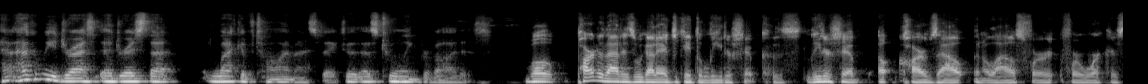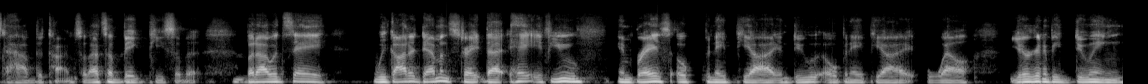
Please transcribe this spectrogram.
how, how, can we address address that lack of time aspect as tooling providers? Well, part of that is we got to educate the leadership because leadership uh, carves out and allows for for workers to have the time. So that's a big piece of it. Mm-hmm. But I would say we got to demonstrate that hey, if you embrace open API and do open API well, you're going to be doing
